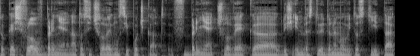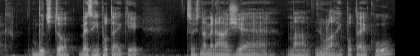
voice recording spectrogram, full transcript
to cash flow v Brně, na to si člověk musí počkat. V Brně člověk, eh, když investuje do nemovitostí, tak buď to bez hypotéky, což znamená, že má nula hypotéku,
